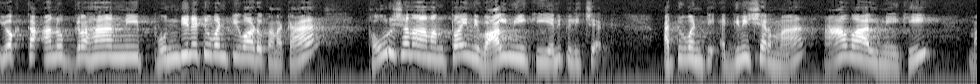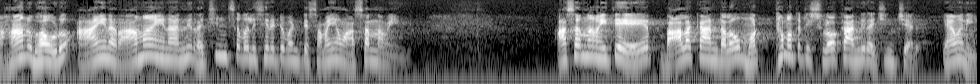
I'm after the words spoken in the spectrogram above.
యొక్క అనుగ్రహాన్ని పొందినటువంటి వాడు కనుక పౌరుషనామంతో ఆయన్ని వాల్మీకి అని పిలిచారు. అటువంటి అగ్నిశర్మ ఆ వాల్మీకి మహానుభావుడు ఆయన రామాయణాన్ని రచించవలసినటువంటి సమయం ఆసన్నమైంది. ఆసన్నమైతే బాలకాండలో మొట్టమొదటి శ్లోకాన్ని రచించారు. ఏమని?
